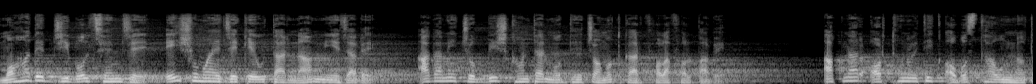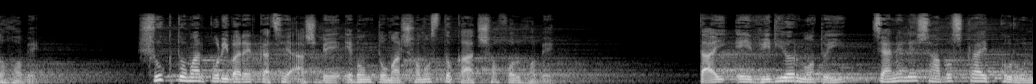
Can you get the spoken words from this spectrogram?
মহাদেবজি বলছেন যে, এই সময়ে যে কেউ তার নাম নিয়ে যাবে, আগামী চব্বিশ ঘণ্টার মধ্যে চমৎকার ফলাফল পাবে। আপনার অর্থনৈতিক অবস্থা উন্নত হবে। সুখ তোমার পরিবারের কাছে আসবে এবং তোমার সমস্ত কাজ সফল হবে। তাই এই ভিডিওর মতোই চ্যানেলে সাবস্ক্রাইব করুন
